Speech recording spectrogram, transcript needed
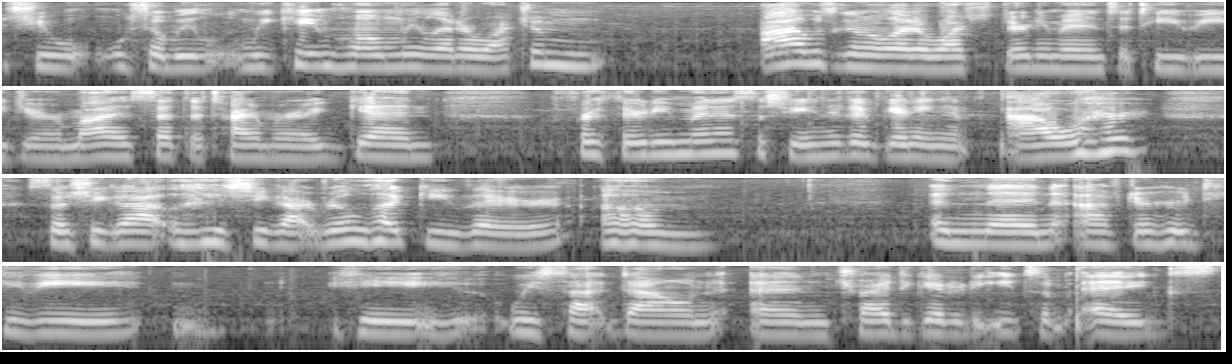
she so we we came home. We let her watch a. I was gonna let her watch 30 minutes of TV. Jeremiah set the timer again for 30 minutes, so she ended up getting an hour. So she got she got real lucky there. Um, and then after her TV, he we sat down and tried to get her to eat some eggs,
